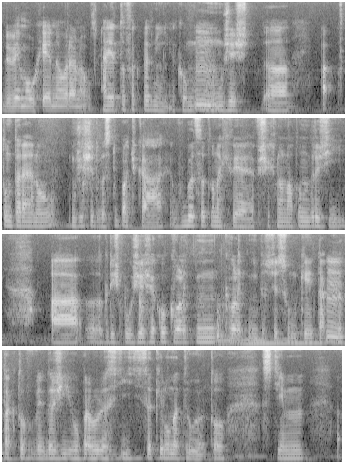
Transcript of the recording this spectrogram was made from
dvě mouchy jednou ranou. A je to fakt pevný, jako mm. můžeš uh, v tom terénu můžeš jít ve stupačkách, vůbec se to nechvěje, všechno na tom drží a uh, když použiješ jako kvalitní, kvalitní prostě sumky, tak, mm. tak to vydrží opravdu desítitisíce kilometrů. To s tím uh,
